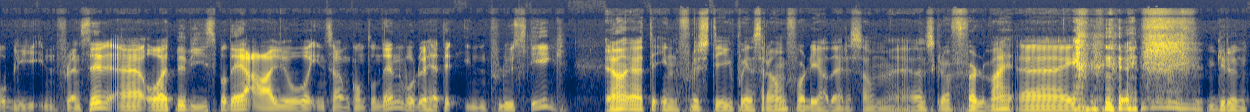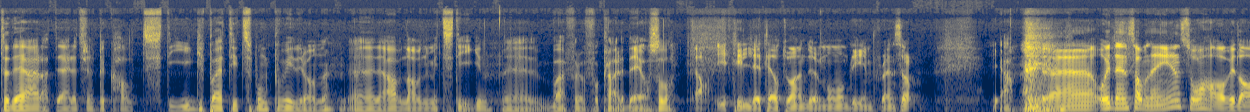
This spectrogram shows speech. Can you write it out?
å bli influenser, eh, og et bevis på det er jo Instagram-kontoen din, hvor du heter Influstig. Ja, jeg heter Influstig på Instagram for de av dere som eh, ønsker å følge meg. Eh, grunnen til det er at jeg rett og slett ble kalt Stig på et tidspunkt på videregående. Eh, av navnet mitt Stigen. Eh, bare for å forklare det også, da. Ja, I tillegg til at du har en drøm om å bli influenser. da. Ja. uh, og i den sammenhengen så har vi da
